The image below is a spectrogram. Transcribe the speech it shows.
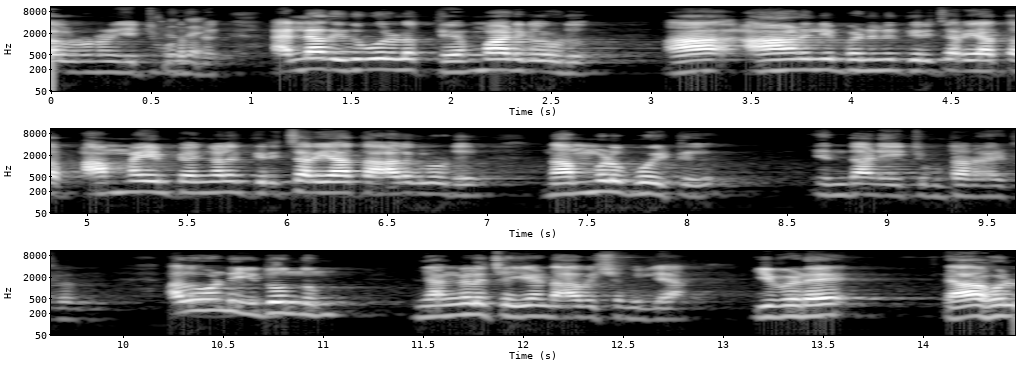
ആളുകളോടും ഏറ്റുമുട്ടുന്നത് അല്ലാതെ ഇതുപോലുള്ള തെമ്മാടികളോട് ആ ആണിനും പെണ്ണിനും തിരിച്ചറിയാത്ത അമ്മയും പെങ്ങളും തിരിച്ചറിയാത്ത ആളുകളോട് നമ്മൾ പോയിട്ട് എന്താണ് ഏറ്റുമുട്ടാനായിട്ടുള്ളത്? അതുകൊണ്ട് ഇതൊന്നും ഞങ്ങൾ ചെയ്യേണ്ട ആവശ്യമില്ല. ഇവിടെ രാഹുൽ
